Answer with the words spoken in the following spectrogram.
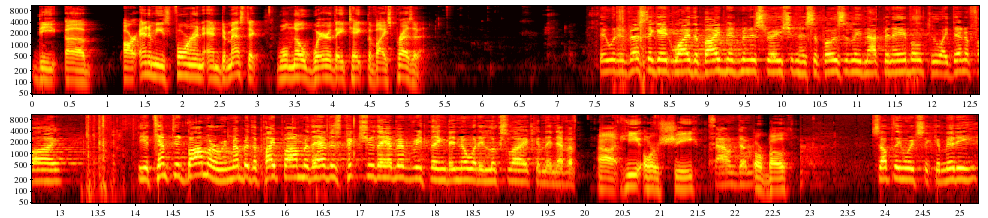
the uh, our enemies, foreign and domestic, will know where they take the vice president. They would investigate why the Biden administration has supposedly not been able to identify the attempted bomber. Remember the pipe bomber? They have his picture, they have everything. They know what he looks like, and they never Uh, he or she found him. or both. Something which the committee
